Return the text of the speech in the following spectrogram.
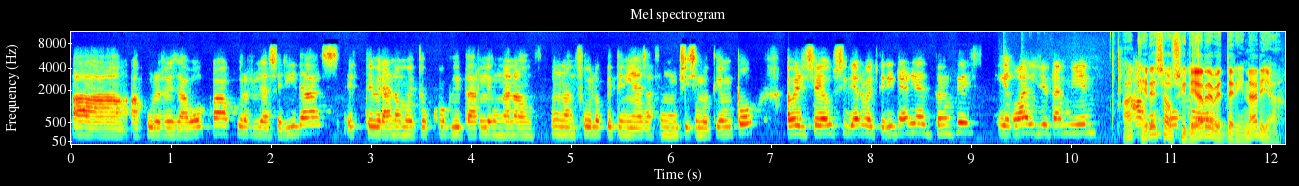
a, a curarles la boca, a curarles las heridas. Este verano me tocó quitarle un, anzuelo que tenía desde hace muchísimo tiempo. A ver, soy auxiliar veterinaria, entonces igual yo también... Ah, que eres auxiliar poco- de veterinaria.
